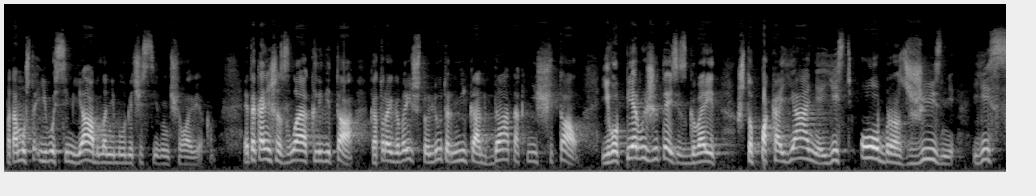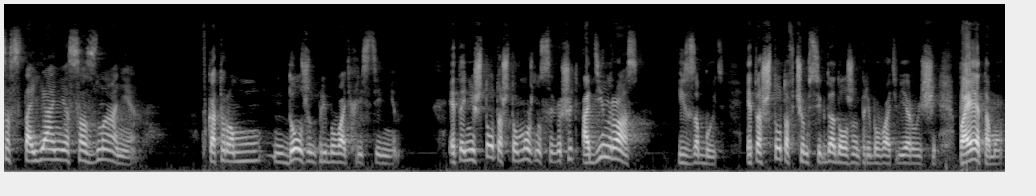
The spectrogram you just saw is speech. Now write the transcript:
потому что его семья была неблагочестивым человеком. Это, конечно, злая клевета, которая говорит, что Лютер никогда так не считал. Его первый же тезис говорит, что покаяние есть образ жизни, есть состояние сознания, в котором должен пребывать христианин. Это не что-то, что можно совершить один раз и забыть. Это что-то, в чем всегда должен пребывать верующий. Поэтому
